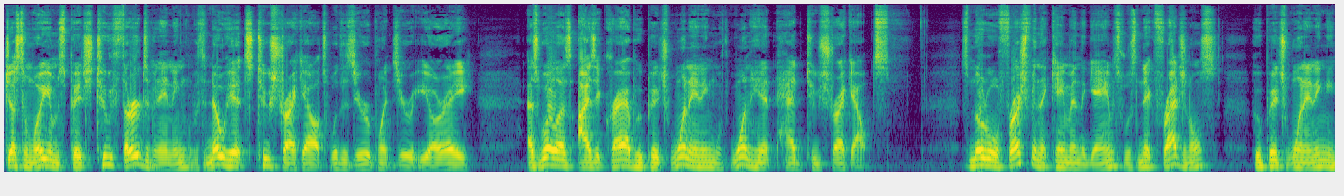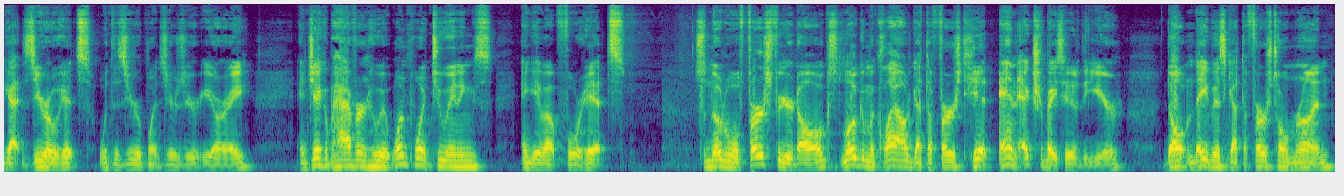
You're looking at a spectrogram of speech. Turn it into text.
Justin Williams pitched two thirds of an inning with no hits, two strikeouts with a 0.0 ERA, as well as Isaac Crabb, who pitched one inning with one hit, had two strikeouts. Some notable freshmen that came in the games was Nick Fraginals, who pitched one inning and got zero hits with a 0.00 ERA, and Jacob Havern, who hit 1.2 innings and gave up four hits. Some notable first for your dogs Logan McLeod got the first hit and extra base hit of the year. Dalton Davis got the first home run,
